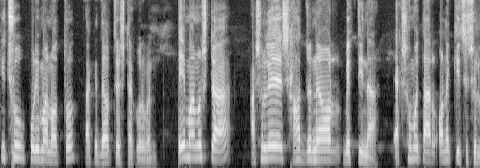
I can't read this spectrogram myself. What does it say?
কিছু পরিমাণ অর্থ তাকে দেওয়ার চেষ্টা করবেন। এই মানুষটা আসলে সাহায্য নেওয়ার ব্যক্তি না। এক সময় তার অনেক কিছু ছিল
